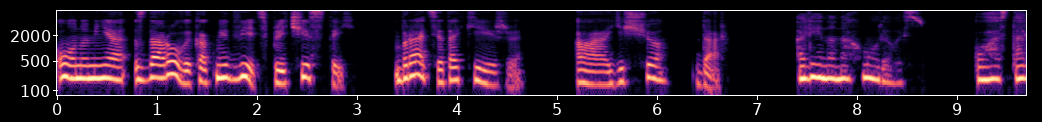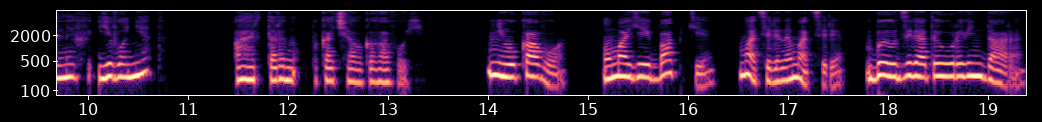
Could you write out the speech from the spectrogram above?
Он у меня здоровый, как медведь, плечистый. Братья такие же. А еще дар. Алина нахмурилась. «У остальных его нет?» Айрторн покачал головой. «Ни у кого. У моей бабки, материной матери, был девятый уровень дара,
